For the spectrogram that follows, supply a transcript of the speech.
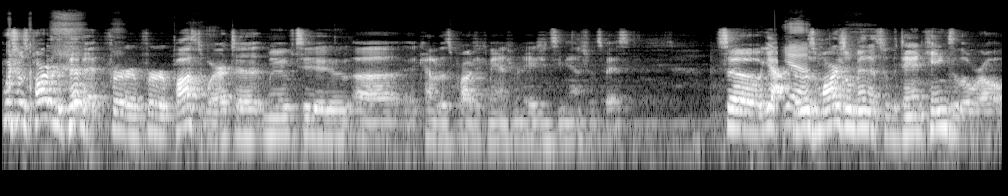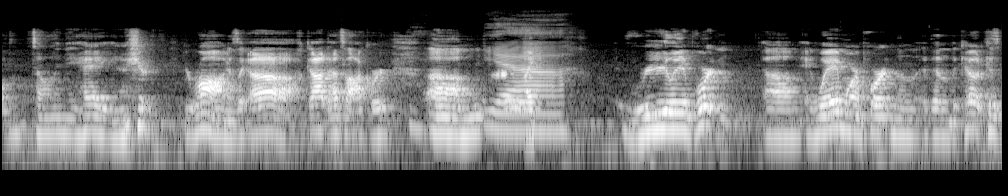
Which was part of the pivot for for Positiveware to move to uh, kind of this project management agency management space. So yeah, yeah, there was marginal minutes with the Dan Kings of the world telling me, hey, you know, you're you're wrong. It's like, oh God, that's awkward. Um, yeah. Like, really important um, and way more important than, than the code because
